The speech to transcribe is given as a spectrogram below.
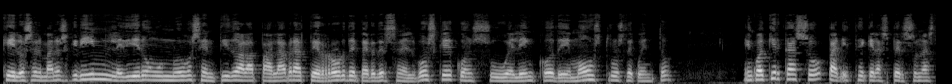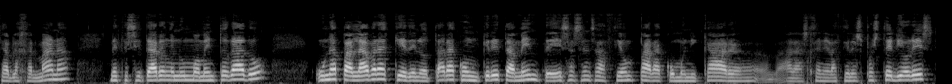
que los hermanos Grimm le dieron un nuevo sentido a la palabra terror de perderse en el bosque con su elenco de monstruos de cuento. En cualquier caso, parece que las personas de habla germana necesitaron en un momento dado una palabra que denotara concretamente esa sensación para comunicar eh, a las generaciones posteriores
